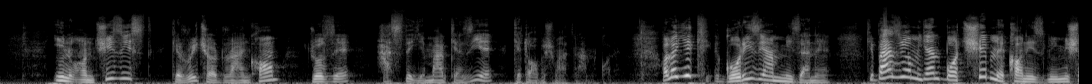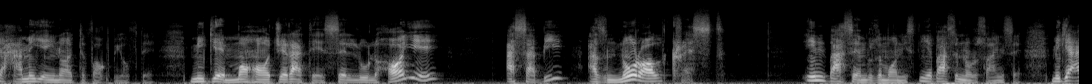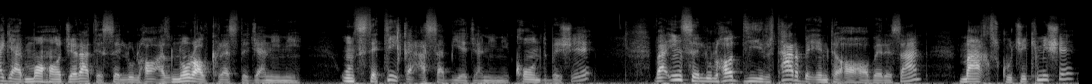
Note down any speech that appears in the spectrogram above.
این آن چیزی است که ریچارد رنگهام جزء هسته مرکزی کتابش مطرح حالا یک گریزی هم می‌زنه که بعضیا میگن با چه مکانیزمی میشه همه اینا اتفاق بیفته؟ میگه مهاجرت سلول های عصبی از نورال کرست این بحث امروز ما نیست این یه بحث نوروساینسه. میگه اگر مهاجرت سلول ها از نورال کرست جنینی اون ستیق عصبی جنینی کند بشه و این سلول ها دیرتر به انتهاها برسن مغز کوچیک میشه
